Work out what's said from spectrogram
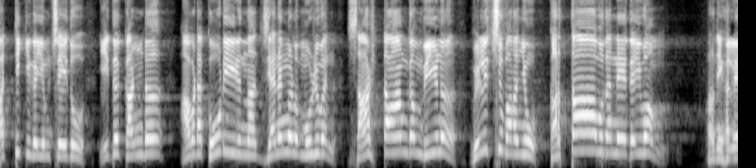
പറ്റിക്കുകയും ചെയ്തു. ഇത് കണ്ട് അവിടെ കൂടിയിരുന്ന ജനങ്ങൾ മുഴുവൻ സാഷ്ടാംഗം വീണ് വിളിച്ചു പറഞ്ഞു കർത്താവ് തന്നെ ദൈവം. പറഞ്ഞു ഹല്ലേ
